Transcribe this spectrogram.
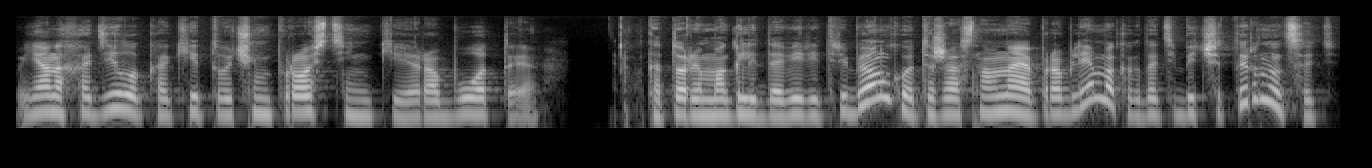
Я находила какие-то очень простенькие работы, которые могли доверить ребенку. Это же основная проблема, когда тебе 14,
